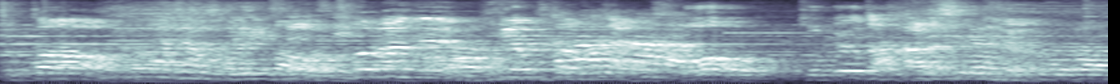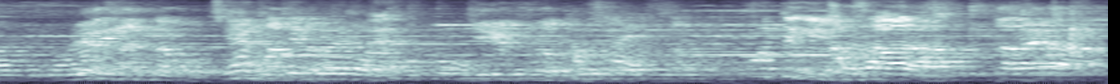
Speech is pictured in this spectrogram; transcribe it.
좋다. 하자고 어, 저희가. 처음에는 무리한 부탁하지 않았어. 어, 저 빼고 다 잘하시네요. 왜? 제가 못해 보여줘가지고 길을 풀어. 감사했어요. 꼴등이죠. 감사합니다. 나야.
